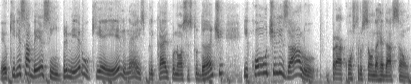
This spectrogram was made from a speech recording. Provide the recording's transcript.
Eu queria saber, assim, primeiro o que é ele, né, explicar ele para o nosso estudante e como utilizá-lo para a construção da redação.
